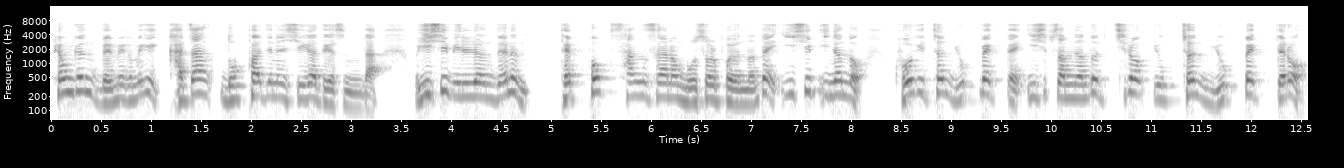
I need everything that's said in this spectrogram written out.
평균 매매 금액이 가장 높아지는 시기가 되겠습니다. 21년도에는 대폭 상승하는 모습을 보였는데 22년도 9억 2,600대, 23년도 7억 6,600대로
